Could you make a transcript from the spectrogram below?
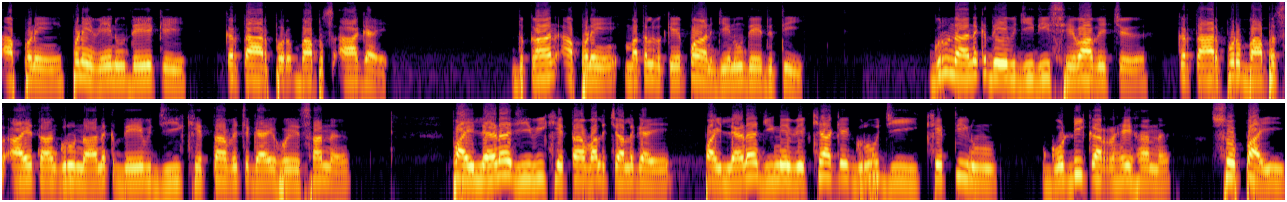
ਆਪਣੇ ਭਣੇਵੇਂ ਨੂੰ ਦੇ ਕੇ ਕਰਤਾਰਪੁਰ ਵਾਪਸ ਆ ਗਏ। ਦੁਕਾਨ ਆਪਣੇ ਮਤਲਬ ਕਿ ਭਾਣਜੇ ਨੂੰ ਦੇ ਦਿੱਤੀ। ਗੁਰੂ ਨਾਨਕ ਦੇਵ ਜੀ ਦੀ ਸੇਵਾ ਵਿੱਚ ਕਰਤਾਰਪੁਰ ਵਾਪਸ ਆਏ ਤਾਂ ਗੁਰੂ ਨਾਨਕ ਦੇਵ ਜੀ ਖੇਤਾਂ ਵਿੱਚ ਗਏ ਹੋਏ ਸਨ। ਭਾਈ ਲੈਣਾ ਜੀ ਵੀ ਖੇਤਾਂ ਵੱਲ ਚੱਲ ਗਏ। ਭਾਈ ਲੈਣਾ ਜੀ ਨੇ ਵੇਖਿਆ ਕਿ ਗੁਰੂ ਜੀ ਖੇਤੀ ਨੂੰ ਗੋਡੀ ਕਰ ਰਹੇ ਹਨ। ਸੋ ਭਾਈ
